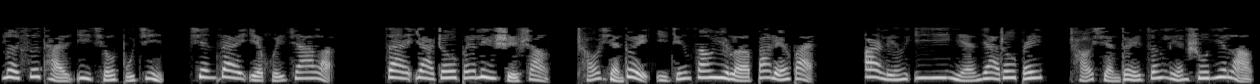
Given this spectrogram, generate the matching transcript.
勒斯坦一球不进，现在也回家了。在亚洲杯历史上，朝鲜队已经遭遇了八连败。二零一一年亚洲杯，朝鲜队曾连输伊朗、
